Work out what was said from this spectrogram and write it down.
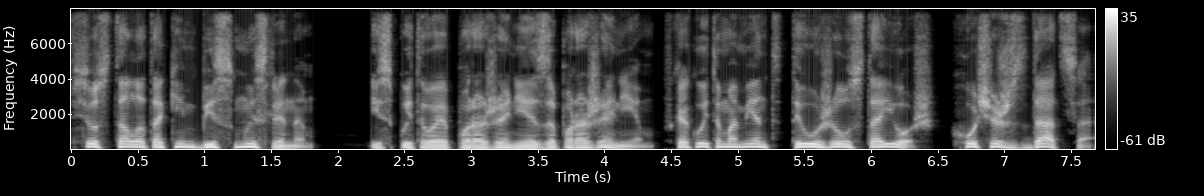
Все стало таким бессмысленным. Испытывая поражение за поражением, в какой-то момент ты уже устаешь, хочешь сдаться.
